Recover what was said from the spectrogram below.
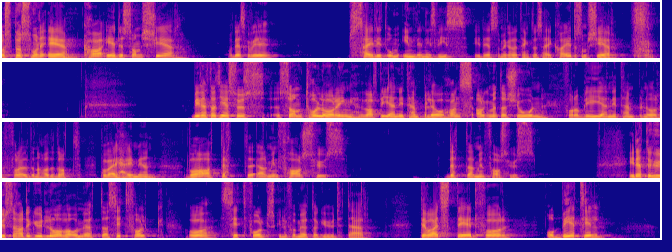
Og Spørsmålet er hva er det som skjer? Og Det skal vi si litt om innledningsvis i det som jeg hadde tenkt å si. Hva er det som skjer? Vi vet at Jesus som tolvåring ble igjen i tempelet, og hans argumentasjon for å bli igjen i tempelet når foreldrene hadde dratt på vei hjem igjen, var at 'dette er min fars hus'. Dette er min fars hus. I dette huset hadde Gud lova å møte sitt folk og sitt folk skulle få møte Gud der. Det var et sted for å be til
